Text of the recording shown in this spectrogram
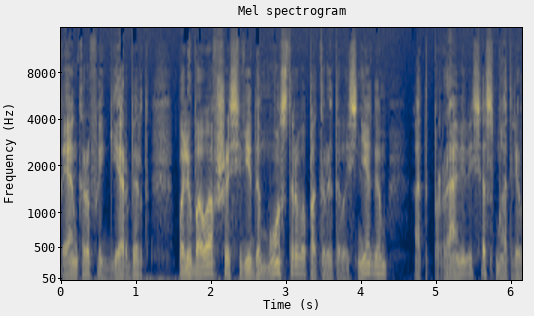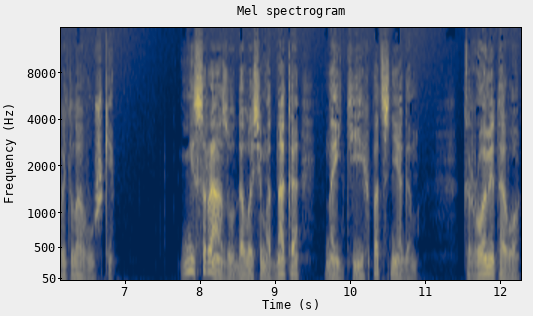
Пенкроф и Герберт, полюбовавшись видом острова, покрытого снегом, отправились осматривать ловушки. Не сразу удалось им, однако, найти их под снегом. Кроме того,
